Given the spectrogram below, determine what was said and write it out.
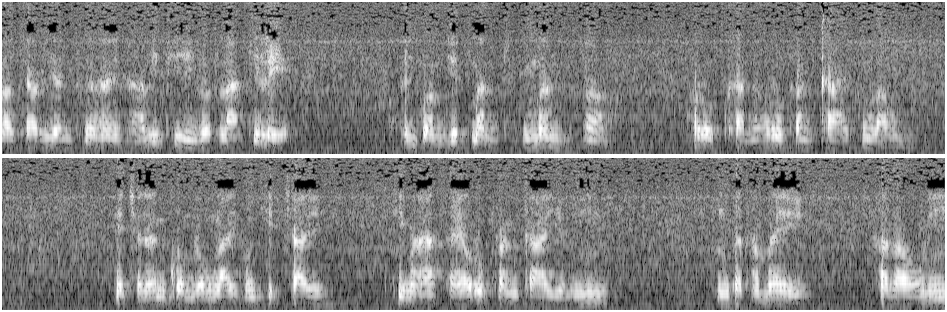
เราจะเรียนเพื่อให้หาวิธีลดละกิเลสเป็นความยึดมั่นถือมั่นรูปขันรูปร่างกายของเราเหตุฉะนั้นความหลงไหลของจิตใจที่มาอาศัยรูปร่างกายอยู่นี้มันก็ทำให้เรานี้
